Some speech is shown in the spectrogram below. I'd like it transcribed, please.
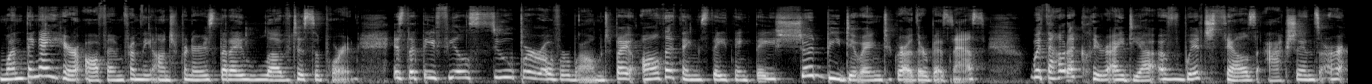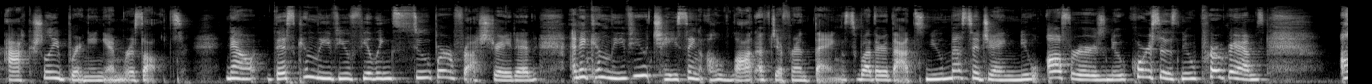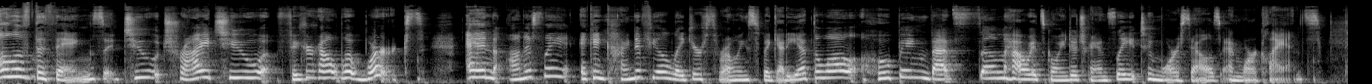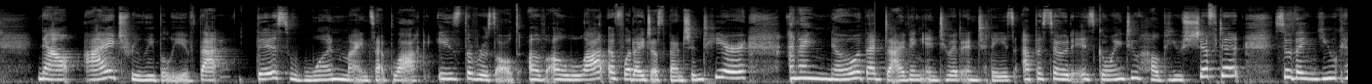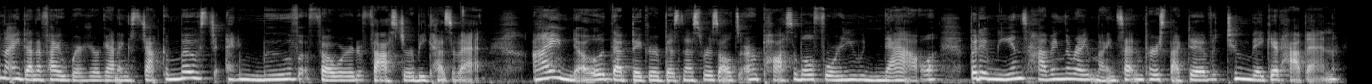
One thing I hear often from the entrepreneurs that I love to support is that they feel super overwhelmed by all the things they think they should be doing to grow their business without a clear idea of which sales actions are actually bringing in results. Now, this can leave you feeling super frustrated and it can leave you chasing a lot of different things, whether that's new messaging, new offers, new courses, new programs all of the things to try to figure out what works. And honestly, it can kind of feel like you're throwing spaghetti at the wall, hoping that somehow it's going to translate to more sales and more clients. Now, I truly believe that this one mindset block is the result of a lot of what I just mentioned here. And I know that diving into it in today's episode is going to help you shift it so that you can identify where you're getting stuck most and move forward faster because of it. I know that bigger business results are possible for you now, but it means having the right mindset and perspective to make it happen.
